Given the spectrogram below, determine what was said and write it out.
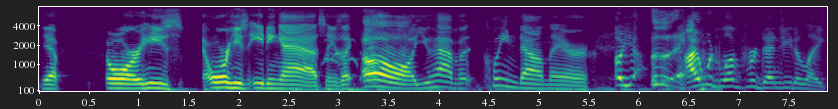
Yep. Or he's or he's eating ass, and he's like, "Oh, you have it clean down there." Oh yeah, I would love for Denji to like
